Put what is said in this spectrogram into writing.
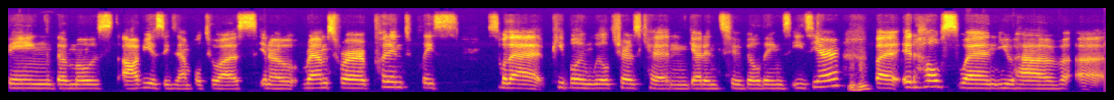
being the most obvious example to us, you know, ramps were put into place so that people in wheelchairs can get into buildings easier. Mhm. But it helps when you have, uh,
